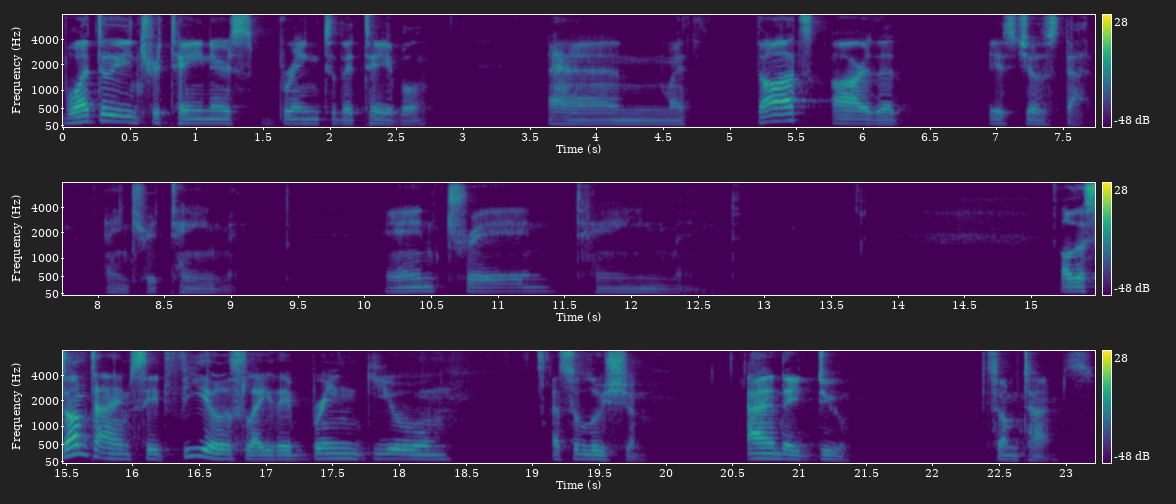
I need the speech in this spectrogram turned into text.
What do entertainers bring to the table? And my thoughts are that it's just that entertainment. Entertainment. Although sometimes it feels like they bring you a solution, and they do sometimes.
